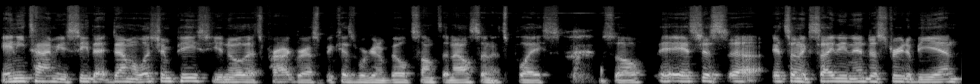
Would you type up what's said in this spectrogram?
Anytime you see that demolition piece, you know that's progress because we're going to build something else in its place. So it's just, uh, it's an exciting industry to be in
